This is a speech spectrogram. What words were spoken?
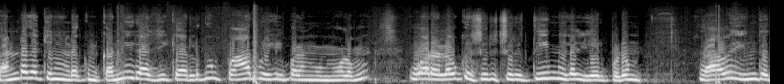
கண்டகச்சனி நடக்கும் கன்னி ராசிக்காரர்களுக்கும் பார்வைகள் பலன்கள் மூலமும் ஓரளவுக்கு சிறு சிறு தீமைகள் ஏற்படும். அதாவது இந்த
